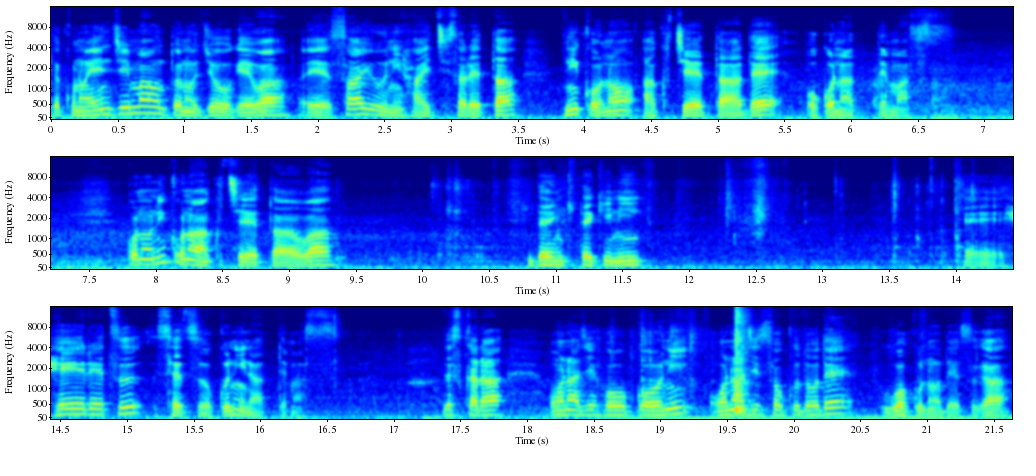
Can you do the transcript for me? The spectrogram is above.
でこのエンジンマウントの上下は、えー、左右に配置された2個のアクチュエーターで行ってます。この2個のアクチュエーターは電気的に、えー、並列接続になってます。ですから同じ方向に同じ速度で動くのですが、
